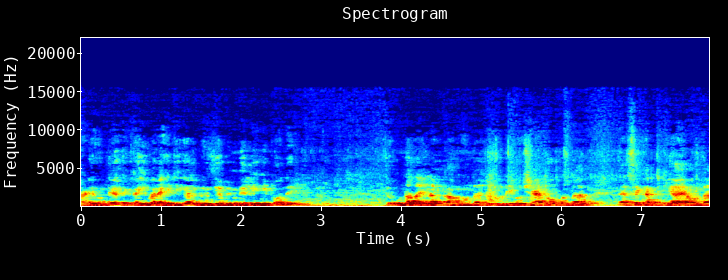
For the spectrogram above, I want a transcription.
ਖੜੇ ਹੁੰਦੇ ਆ ਤੇ ਕਈ ਵਾਰ ਇਹੋ ਜਿਹੀ ਗੱਲ ਵੀ ਹੁੰਦੀ ਆ ਵੀ ਮਿਲ ਹੀ ਨਹੀਂ ਪਾਉਂਦੇ। ਤੇ ਉਹਨਾਂ ਦਾ ਇੰਨਾ ਕੰਮ ਹੁੰਦਾ ਜ਼ਰੂਰੀ, ਉਹ ਸ਼ਾਇਦ ਉਹ ਬੰਦਾ ਪੈਸੇ ਖਰਚ ਕੇ ਆਇਆ ਹੁੰਦਾ,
